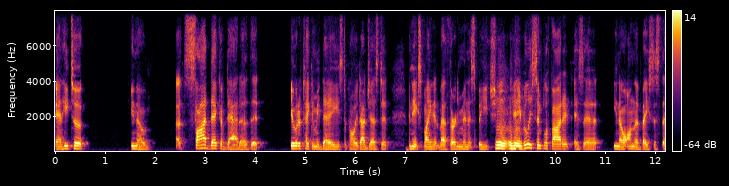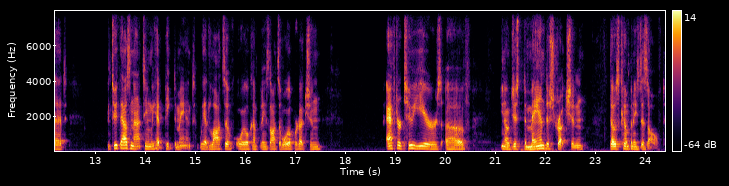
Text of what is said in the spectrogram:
And he took, you know, a slide deck of data that it would have taken me days to probably digest it. And he explained it in about a 30 minute speech. And he Mhm. really simplified it as that, you know, on the basis that in 2019 we had peak demand. We had lots of oil companies, lots of oil production. After two years of, you know, just demand destruction, those companies dissolved.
